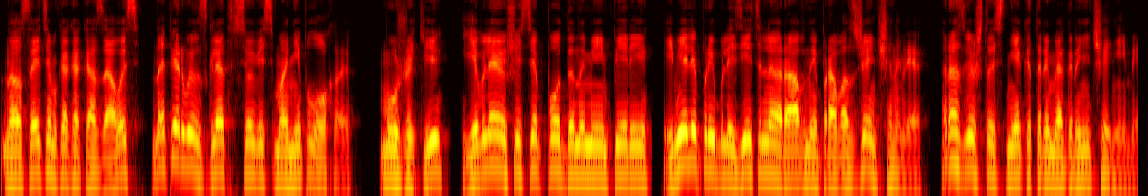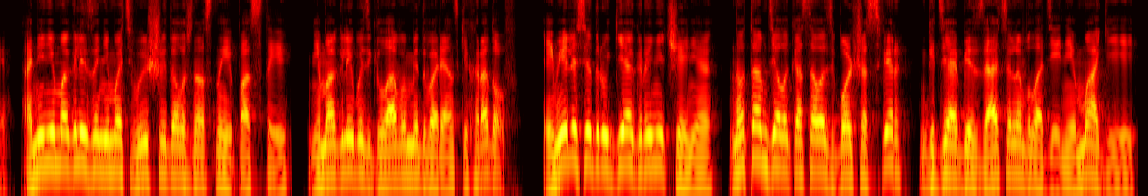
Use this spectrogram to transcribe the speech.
Но с этим, как оказалось, на первый взгляд все весьма неплохо. Мужики, являющиеся подданными империи, имели приблизительно равные права с женщинами, разве что с некоторыми ограничениями. Они не могли занимать высшие должностные посты, не могли быть главами дворянских родов. Имелись и другие ограничения, но там дело касалось больше сфер, где обязательно владение магией,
